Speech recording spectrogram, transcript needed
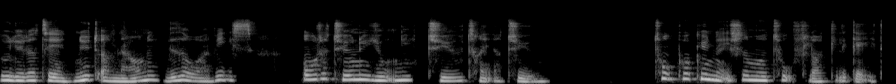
Du lytter til Nyt om navne Hvidovre Avis 28. juni 2023. To på gymnasiet mod to flot legat.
